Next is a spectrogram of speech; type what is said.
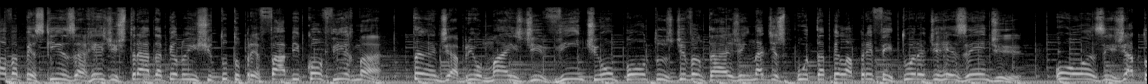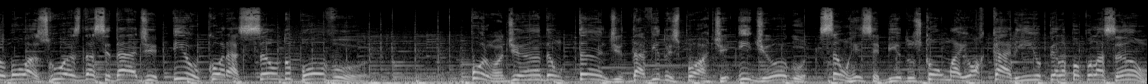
Nova pesquisa registrada pelo Instituto Prefab confirma. Tande abriu mais de 21 pontos de vantagem na disputa pela Prefeitura de Resende. O 11 já tomou as ruas da cidade e o coração do povo. Por onde andam, Tande, Davi do Esporte e Diogo são recebidos com o maior carinho pela população.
